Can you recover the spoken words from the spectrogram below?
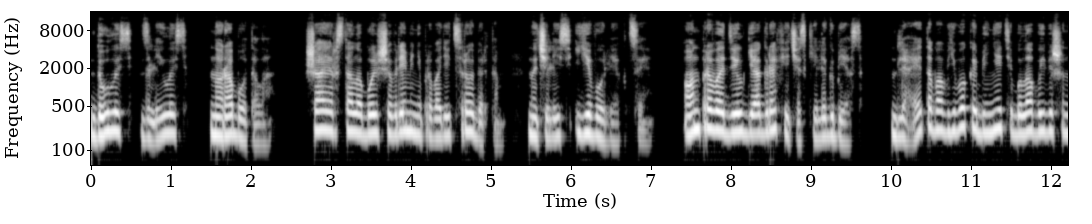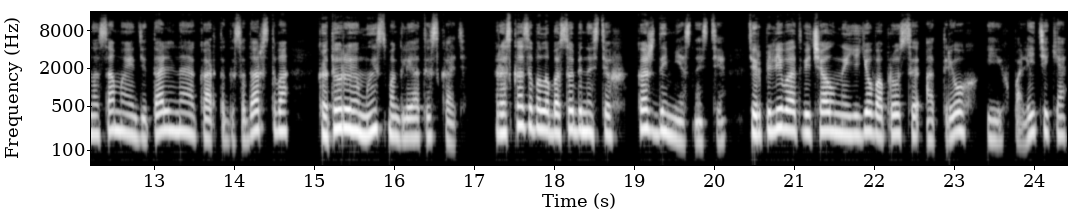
Дулась, злилась, но работала. Шайер стала больше времени проводить с Робертом. Начались его лекции. Он проводил географический ликбез, для этого в его кабинете была вывешена самая детальная карта государства, которую мы смогли отыскать. Рассказывал об особенностях каждой местности, терпеливо отвечал на ее вопросы о трех и их политике,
